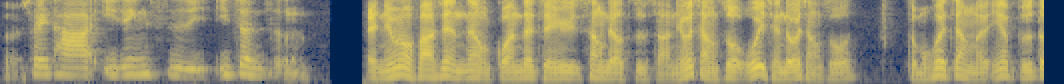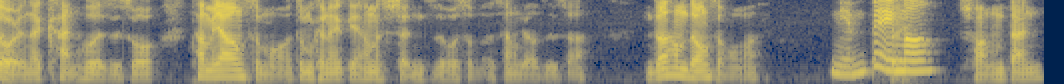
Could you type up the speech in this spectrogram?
对，所以他已经死一阵子了。哎、嗯欸，你有没有发现那种关在监狱上吊自杀？你会想说，我以前都会想说，怎么会这样呢？因为不是都有人在看，或者是说他们要用什么？怎么可能给他们绳子或什么上吊自杀？你知道他们都用什么吗？棉被吗？床单、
